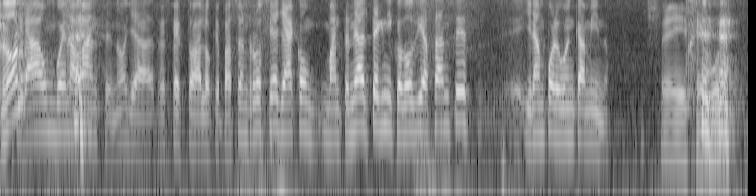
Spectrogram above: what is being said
¿Perdón? será un buen avance, ¿no? Ya respecto a lo que pasó en Rusia, ya con mantener al técnico dos días antes, eh, irán por el buen camino. Sí, seguro.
